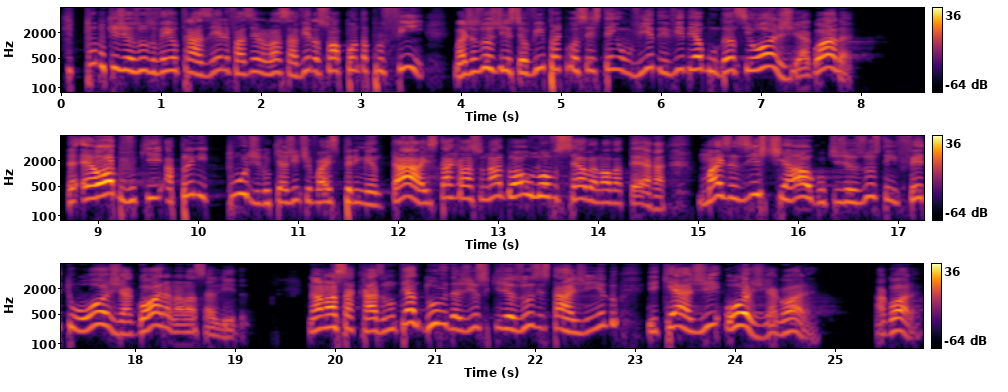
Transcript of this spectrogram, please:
que tudo que Jesus veio trazer e fazer na nossa vida só aponta para o fim. Mas Jesus disse: Eu vim para que vocês tenham vida e vida em abundância hoje, agora. É, é, óbvio que a plenitude do que a gente vai experimentar está relacionado ao novo céu e à nova terra. Mas existe algo que Jesus tem feito hoje, agora na nossa vida, na nossa casa. Não tenha dúvida disso, que Jesus está agindo e quer agir hoje, agora. Agora.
